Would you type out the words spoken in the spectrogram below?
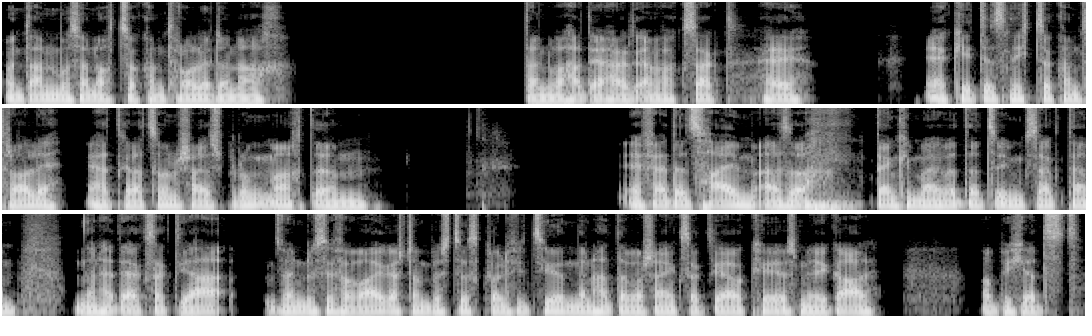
Und dann muss er noch zur Kontrolle danach. Dann hat er halt einfach gesagt, hey, er geht jetzt nicht zur Kontrolle. Er hat gerade so einen scheiß Sprung gemacht. Ähm, er fährt jetzt heim, also denke ich mal, wird er zu ihm gesagt haben. Und dann hat er gesagt, ja, wenn du sie verweigerst, dann bist du disqualifiziert. Und dann hat er wahrscheinlich gesagt, ja, okay, ist mir egal, ob ich jetzt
